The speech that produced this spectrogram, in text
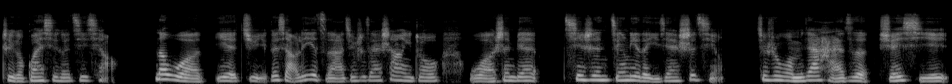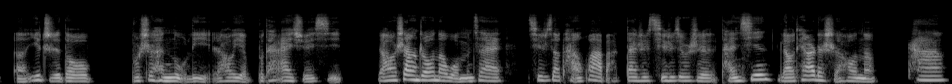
这个关系和技巧。那我也举一个小例子啊，就是在上一周我身边亲身经历的一件事情，就是我们家孩子学习呃一直都不是很努力，然后也不太爱学习。然后上周呢，我们在其实叫谈话吧，但是其实就是谈心聊天的时候呢。他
